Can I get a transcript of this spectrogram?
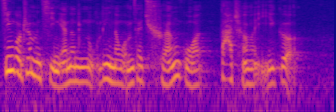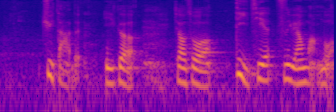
经过这么几年的努力呢，我们在全国搭成了一个巨大的。一个叫做地接资源网络，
